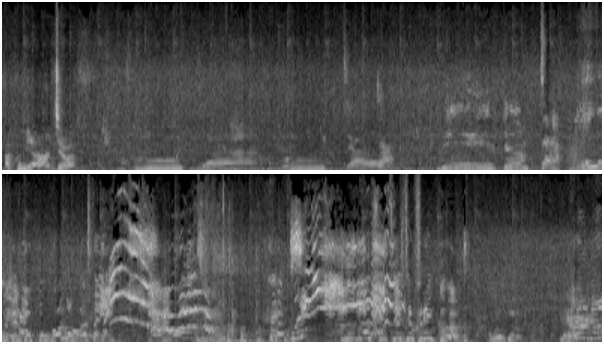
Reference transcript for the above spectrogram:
Acum e altceva. Uța! Uța! Uța! Pe topoganul ăsta e... Nu, nu, îți este frică! Nu, nu,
